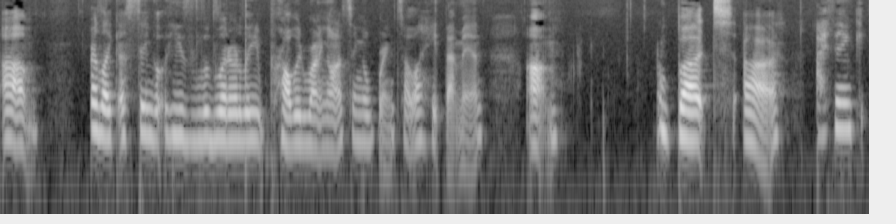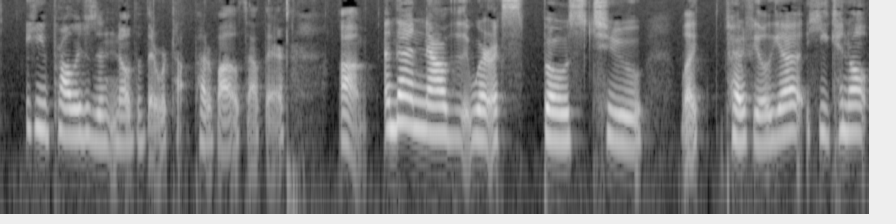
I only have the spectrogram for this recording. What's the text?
Um or like a single he's literally probably running on a single brain cell. I hate that man. Um but uh i think he probably just didn't know that there were pedophiles out there um and then now that we're exposed to like pedophilia he cannot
